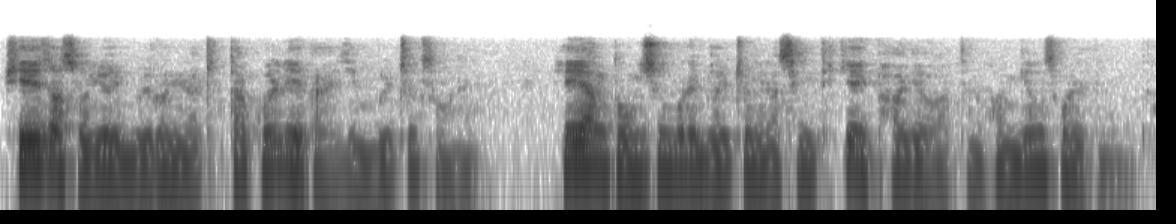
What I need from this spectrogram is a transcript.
피해자 소유의 물건이나 기타 권리에 가해진 물적 손해, 해양 동식물의 멸종이나 생태계의 파괴와 같은 환경 손해 등입니다.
